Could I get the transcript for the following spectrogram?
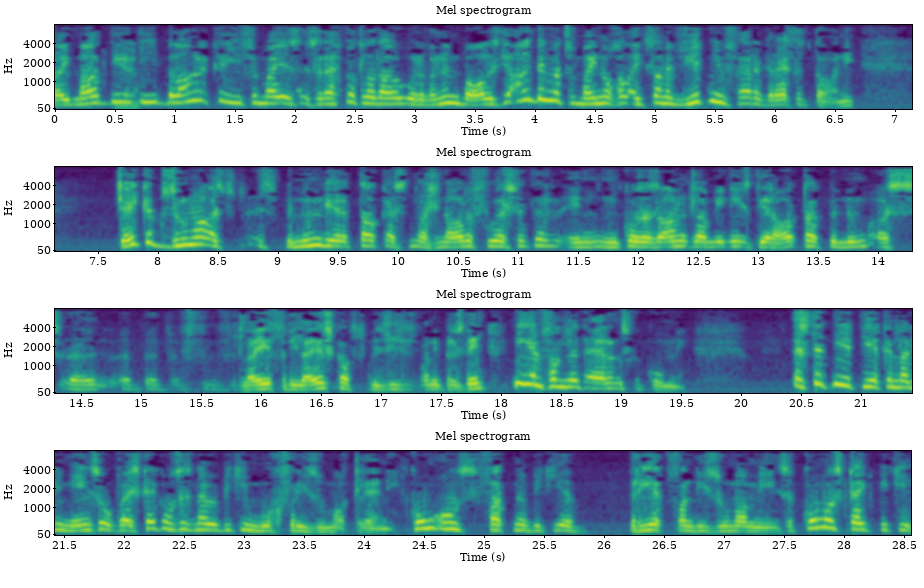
ry, maar die ja. die belangrike hier vir my is is regtig dat daar 'n oorwinning behaal is. Die ander ding wat vir my nogal uitstaan, ek weet nie hoe ver ek reg gestaan nie. Jacob Zuma is is benoem deur 'n tak as nasionale voorsitter en Nkosazana Dlamini is deur haar tak benoem as uh, leier vir die leierskapsposisie van die president. Nie een van hulle het eers gekom nie. Is dit nie 'n teken dat die mense ook wys kyk ons is nou 'n bietjie moeg vir die Zuma klan nie. Kom ons vat nou 'n bietjie 'n breek van die Zuma mense. Kom ons kyk bietjie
